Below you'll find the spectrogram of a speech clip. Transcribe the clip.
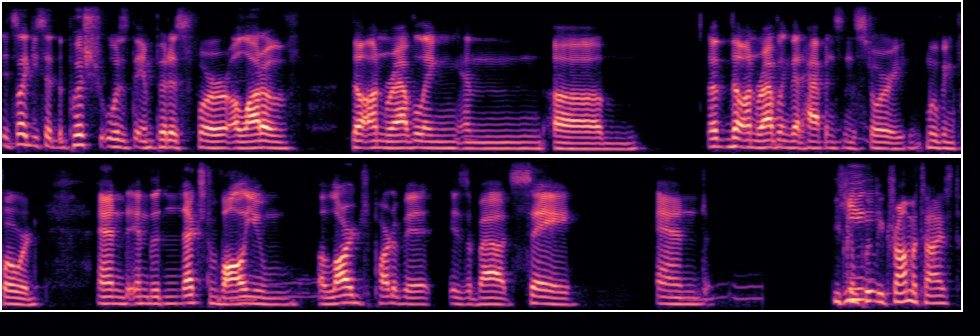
it's like you said the push was the impetus for a lot of the unraveling and um uh, the unraveling that happens in the story moving forward. And in the next volume, a large part of it is about Sei and He's He- completely traumatized.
